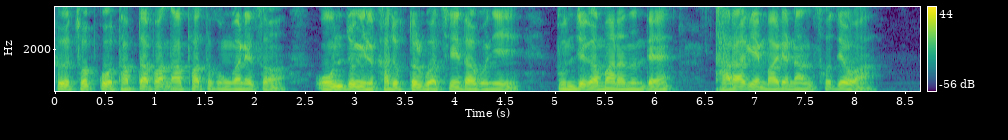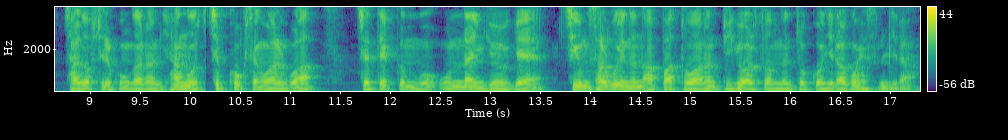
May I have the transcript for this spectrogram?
그 좁고 답답한 아파트 공간에서 온종일 가족들과 지내다 보니 문제가 많았는데 다락에 마련한 서재와 작업실 공간은 향후 집콕 생활과 재택근무, 온라인 교육에 지금 살고 있는 아파트와는 비교할 수 없는 조건이라고 했습니다.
